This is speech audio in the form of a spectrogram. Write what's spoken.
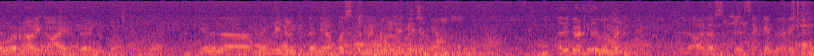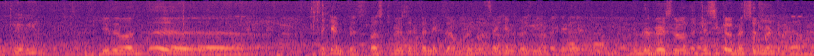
ஒவ்வொரு நாளைக்கும் ஆயிரம் பேருன்னு போட்டு இதில் மென்னுங்களுக்கு தனியாக ஃபஸ்ட்டு மென்னுங்களுக்கு வச்சுருக்கோம் அதுக்கு அடுத்து விமனுக்கு ஆகஸ்ட் செகண்ட் வரைக்கும். இது வந்து second phase first phase written exam முடிஞ்சு செகண்ட் பேஸில் நடக்குது. இந்த பேஸில் வந்து ஃபிசிக்கல் மெஷர்மெண்ட் பண்ணுவாங்க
